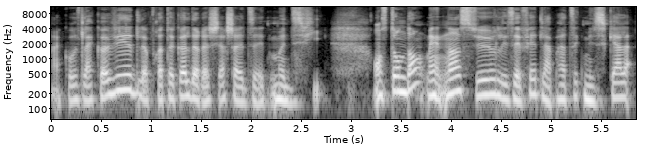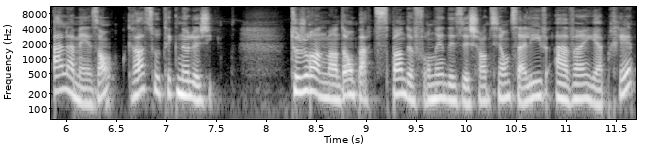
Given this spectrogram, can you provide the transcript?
à cause de la COVID, le protocole de recherche a dû être modifié. On se tourne donc maintenant sur les effets de la pratique musicale à la maison grâce aux technologies. Toujours en demandant aux participants de fournir des échantillons de salive avant et après,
